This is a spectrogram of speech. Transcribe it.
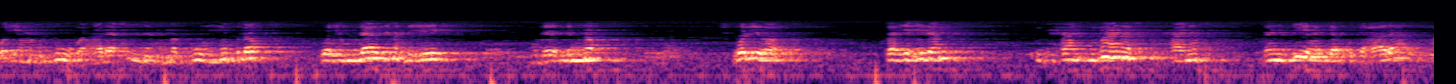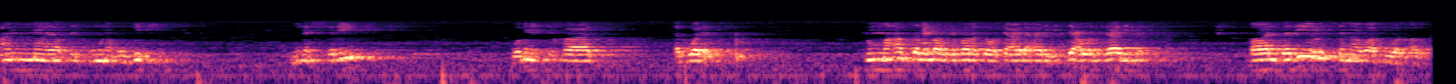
وهي منصوبة على أنها مفعول مطلق. وهي ملازمة لإيش؟ للنص والإضافة. فهي إذا سبحانه معنى سبحانه تنزيه الله تعالى عما يصفونه به من الشريك ومن اتخاذ الولد. ثم أفضل الله تبارك وتعالى هذه الدعوة الكاذبة. قال بديع السماوات والأرض.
